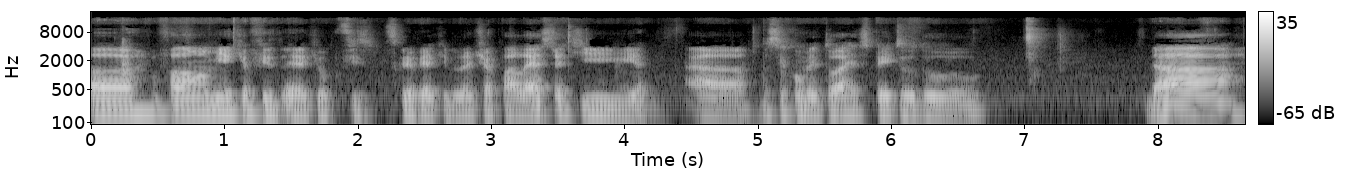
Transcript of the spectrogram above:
Uh, vou falar uma minha que eu fiz, é, que eu fiz escrever aqui durante a palestra, que uh, você comentou a respeito do da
